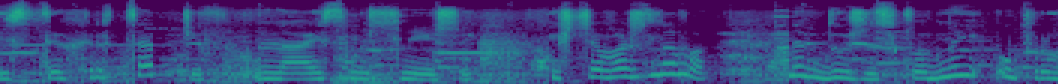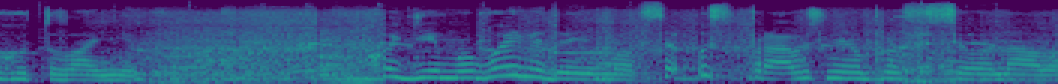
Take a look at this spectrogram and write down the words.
із тих рецептів найсмачніший. І що важливо, не дуже складний у приготуванні. Ходімо, вивідаємо все у справжнього професіонала.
